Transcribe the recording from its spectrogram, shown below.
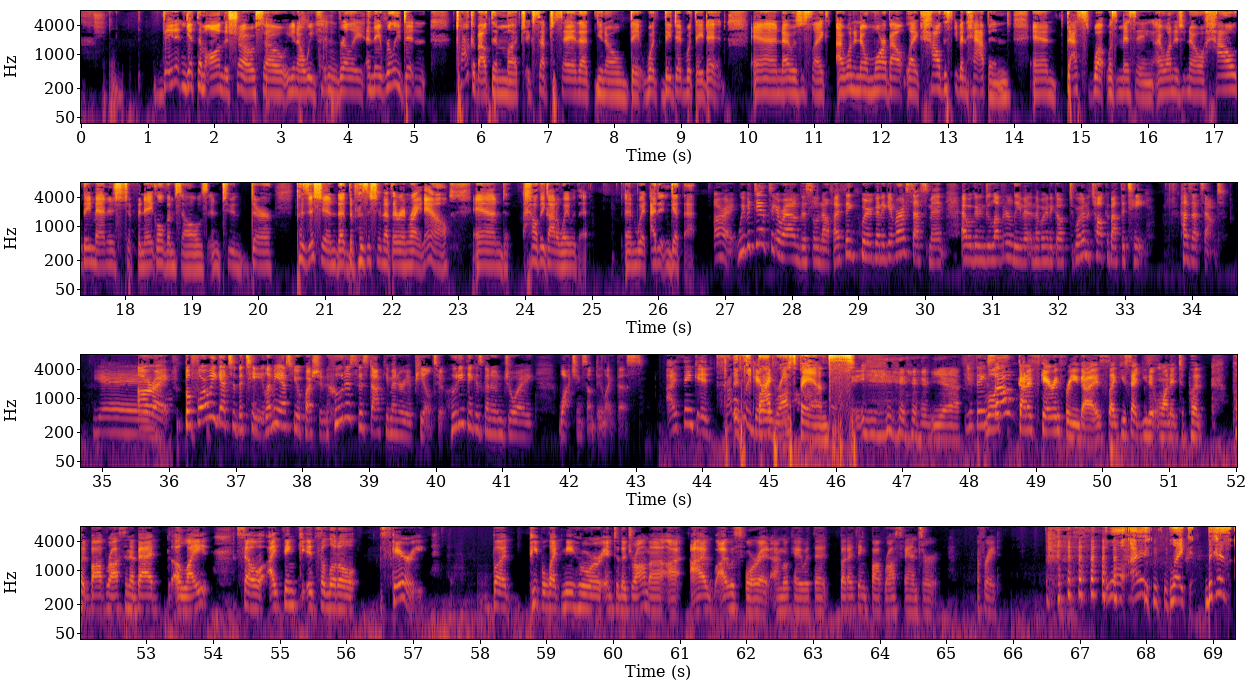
they didn't get them on the show, so you know we couldn't really, and they really didn't talk about them much except to say that you know they what they did what they did, and I was just like, I want to know more about like how this even happened, and that's what was missing. I wanted to know how they managed to finagle themselves into their position that the position that they're in right now, and how they got away with it, and what I didn't get that. All right, we've been dancing around this enough. I think we're going to give our assessment, and we're going to do love it or leave it, and then we're going to go. We're going to talk about the tea. How's that sound? Yay! All right. Before we get to the tea, let me ask you a question. Who does this documentary appeal to? Who do you think is going to enjoy watching something like this? I think it Probably it's scary. Bob Ross fans. yeah. You think well, so? kind of scary for you guys. Like you said, you didn't want it to put put Bob Ross in a bad a light. So I think it's a little scary. But people like me who are into the drama, I I, I was for it. I'm okay with it. But I think Bob Ross fans are afraid. well, I like because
